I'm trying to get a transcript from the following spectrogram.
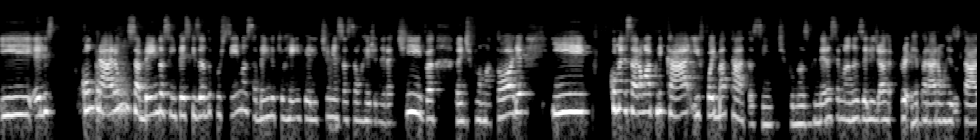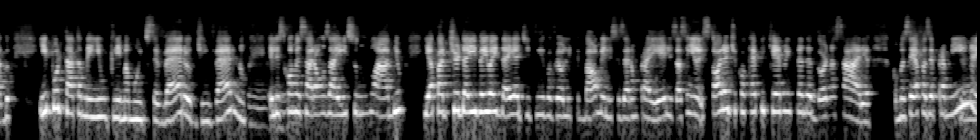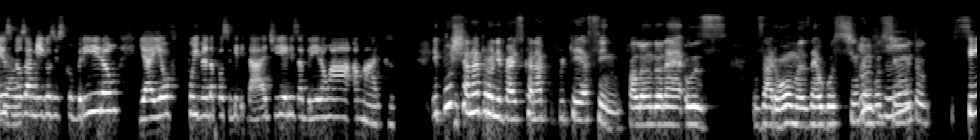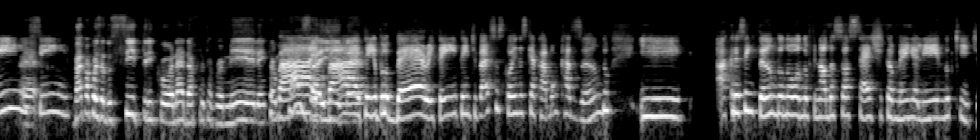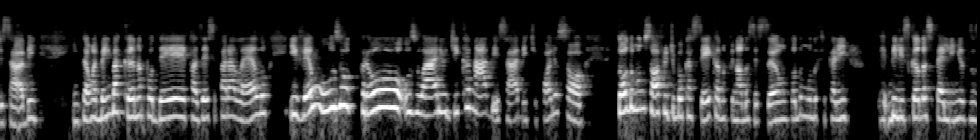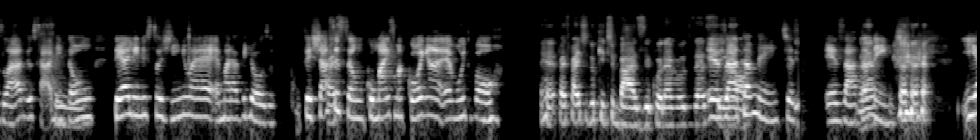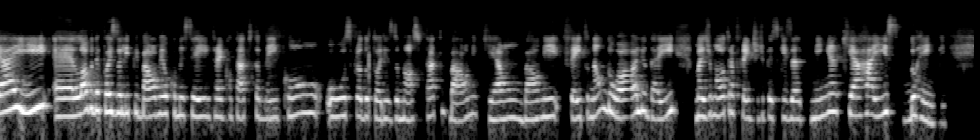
e eles compraram, sabendo assim, pesquisando por cima, sabendo que o hemp ele tinha essa ação regenerativa, anti-inflamatória e começaram a aplicar e foi batata, assim, tipo, nas primeiras semanas eles já repararam o resultado. E por estar também em um clima muito severo de inverno, uhum. eles começaram a usar isso no lábio e a partir daí veio a ideia de desenvolver o lip balm, eles fizeram para eles, assim, a história de qualquer pequeno empreendedor nessa área. Comecei a fazer para mim, né, e os meus amigos descobriram e aí eu fui vendo a possibilidade e eles abriram a, a marca. E puxa, né, para o universo canábico, porque assim, falando, né, os, os aromas, né, o gostinho tem um gostinho uhum. muito Sim, é, sim. Vai para coisa do cítrico, né, da fruta vermelha, então vai, casa aí, vai. né? Tem o blueberry, tem tem diversas coisas que acabam casando e acrescentando no, no final da sua sesh também ali no kit, sabe? Então é bem bacana poder fazer esse paralelo e ver o uso pro usuário de cannabis, sabe? Tipo, olha só, todo mundo sofre de boca seca no final da sessão, todo mundo fica ali beliscando as pelinhas dos lábios, sabe? Sim. Então, ter ali no estojinho é, é maravilhoso. Fechar faz... a sessão com mais maconha é muito bom. É, faz parte do kit básico, né? Vou dizer assim. Exatamente. Ó. Exatamente. Né? E aí, é, logo depois do Lip Balm, eu comecei a entrar em contato também com os produtores do nosso Tato Balm, que é um balm feito não do óleo daí, mas de uma outra frente de pesquisa minha, que é a raiz do hemp.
